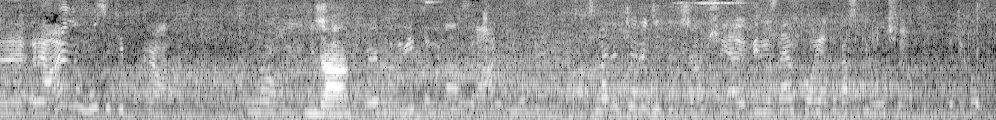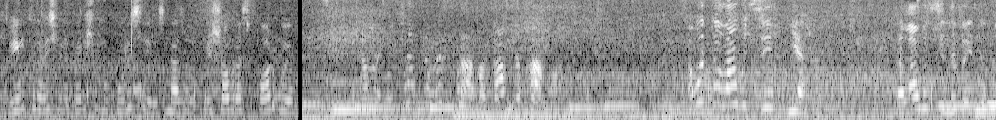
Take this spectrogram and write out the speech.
Е, Реально музики пократи. Да. Ви подивіться на нас, реально музики. З мене вчора діти джав, що я він не знає, кого я така співуча. Я, типу, він, коротше, на першому курсі розказував, прийшов раз в форбу. А от на лавиці ні. На лавиці не вийде на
